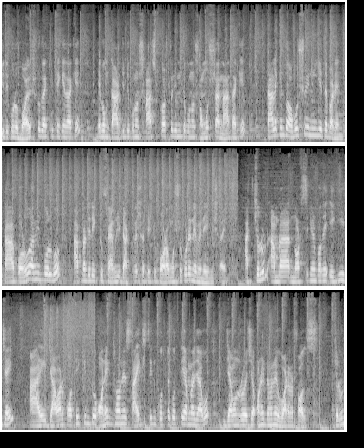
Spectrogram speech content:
যদি কোনো বয়স্ক ব্যক্তি থেকে থাকে এবং তার যদি কোনো শ্বাসকষ্টজনিত কোনো সমস্যা না থাকে, তাহলে কিন্তু অবশ্যই নিয়ে যেতে পারেন। তারপরও আমি বলব, আপনাদের একটু ফ্যামিলি ডাক্তারের সাথে একটু পরামর্শ করে নেবেন এই বিষয়ে। আর চলুন, আমরা নর্থ সিকিমের পথে এগিয়ে যাই। আর এই যাওয়ার পথেই কিন্তু অনেক ধরনের সাইট সিন করতে করতে আমরা যাব, যেমন রয়েছে অনেক ধরনের ওয়াটারফলস চলুন,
